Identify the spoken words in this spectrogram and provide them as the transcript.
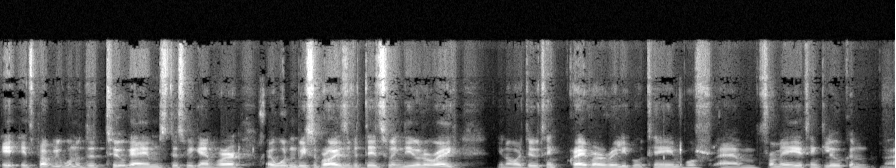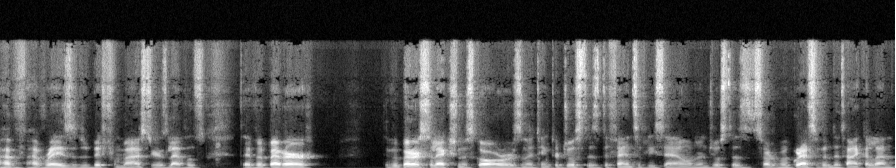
it, it's probably one of the two games this weekend where I wouldn't be surprised if it did swing the other way. You know, I do think Craobh are a really good team, but um, for me, I think Lucan have have raised it a bit from last year's levels. They have a better they have a better selection of scorers, and I think they're just as defensively sound and just as sort of aggressive in the tackle and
